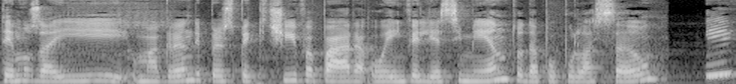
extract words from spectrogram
Temos aí uma grande perspectiva para o envelhecimento da população e,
